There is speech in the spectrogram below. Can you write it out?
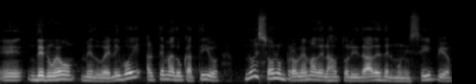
eh, de nuevo me duele. Y voy al tema educativo. No es solo un problema de las autoridades del municipio,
